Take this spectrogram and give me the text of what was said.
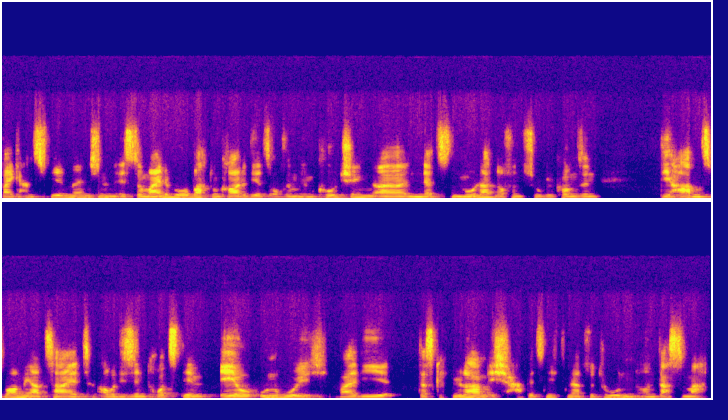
Bei ganz vielen Menschen ist so meine Beobachtung, gerade die jetzt auch im, im Coaching äh, in den letzten Monaten auf uns zugekommen sind, die haben zwar mehr Zeit, aber die sind trotzdem eher unruhig, weil die das Gefühl haben, ich habe jetzt nichts mehr zu tun. Und das macht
